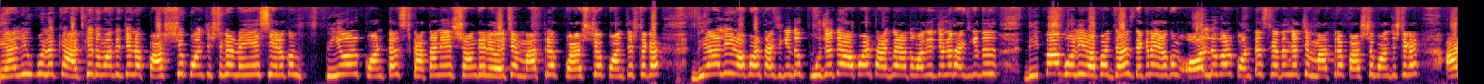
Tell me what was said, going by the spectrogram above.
দিওয়ালি উপলক্ষে আজকে তোমাদের জন্য পাঁচশো পঞ্চাশ টাকা নিয়ে এসেছি। এরকম পিওর কন্ট্রাস্ট কাতানের সঙ্গে রয়েছে মাত্র পাঁচশো পঞ্চাশ টাকা। দিওয়ালির অফার থাকছে, কিন্তু পুজোতে অফার থাকবে না, তোমাদের জন্য থাকছে কিন্তু দীপাবলির অফার জাস্ট দেখেন এরকম অল ওভার কন্ট্রাস্ট কাতান যাচ্ছে মাত্র পাঁচশো পঞ্চাশ টাকায়। আর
